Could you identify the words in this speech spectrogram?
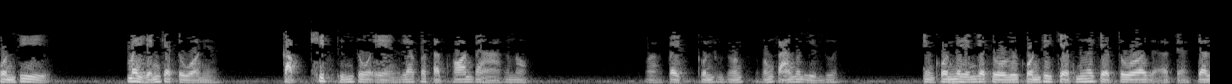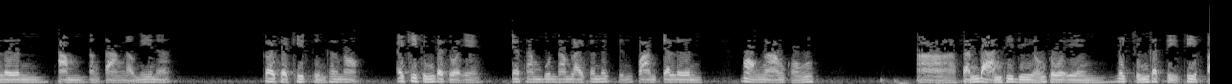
คนที่ไม่เห็นแก่ตัวเนี่ยกลับคิดถึงตัวเอง แล้วก็สะท้อนไปหาข้างนอกว่าไปคนสงสารคนอื่นด้วยอย่างคนไม่เห็นแก่ตัวคือคนที่เก็บเนื้อเก็บตัวจะเจริญทำต่าง ๆ เหล่านี้นะก็จะคิดถึงข้างนอก ไอ้คิดถึงแต่ตัวเอง จะทำบุญทำอะไรก็นึกถึงความเจริญงอกงามของ อ่า สันดานที่ดีของตัวเองนึกถึงกติที่ไป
